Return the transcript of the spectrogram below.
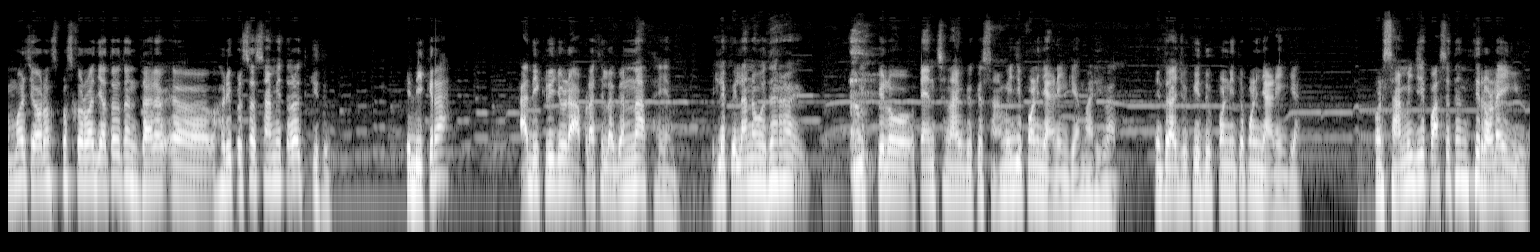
અમર ચરણ સ્પર્શ કરવા જતો હતો ને ત્યારે હરિપ્રસાદ સ્વામી તરત કીધું કે, દીકરા, આ દીકરી જોડે આપણાથી લગ્ન ના થાય એમ. એટલે પેલાને વધારે પેલો ટેન્શન આવી ગયો કે, સ્વામીજી પણ જાણી ગયા મારી વાત. એ તો આજુ કીધું, પણ નહીં તો પણ જાણી ગયા. પણ સ્વામીજી પાસે તેનાથી રડાઈ ગયું.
